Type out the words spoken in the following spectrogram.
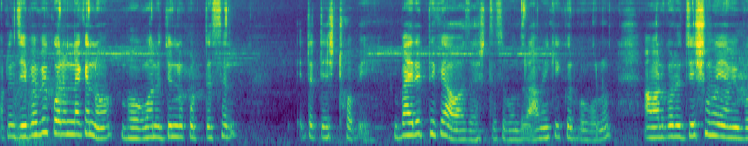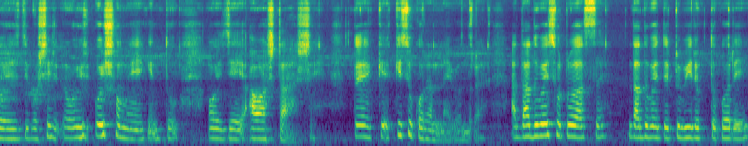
আপনি যেভাবে করেন না কেন, ভগবানের জন্য করতেছেন, এটা টেস্ট হবে। বাইরের থেকে আওয়াজ আসতেছে বন্ধুরা, আমি কি করব বলুন? আমার ঘরে যে সময় আমি বয়স দিব, সে ওই ওই সময়ে কিন্তু ওই যে আওয়াজটা আসে। তো কিছু করার নাই বন্ধুরা। আর দাদুভাই ছোটো আছে, দাদুভাই তো একটু বিরক্ত করে।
